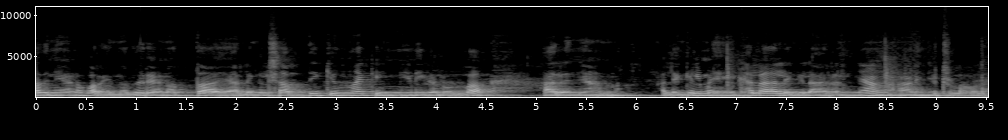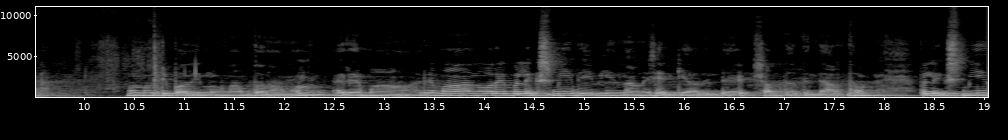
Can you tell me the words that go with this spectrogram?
അതിനെയാണ് പറയുന്നത്. രണത്തായ അല്ലെങ്കിൽ ശബ്ദിക്കുന്ന കിങ്ങിണികളുള്ള അരഞ്ഞാൺ അല്ലെങ്കിൽ മേഖല അല്ലെങ്കിൽ അരഞ്ഞാൺ അണിഞ്ഞിട്ടുള്ളവൾ. മുന്നൂറ്റി പതിമൂന്നാമത്തെ നാമം രമ. രമ എന്ന് പറയുമ്പോൾ ലക്ഷ്മി ദേവി എന്നാണ് ശരിക്കും അതിന്റെ ശബ്ദത്തിന്റെ അർത്ഥം. അപ്പോൾ ലക്ഷ്മി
